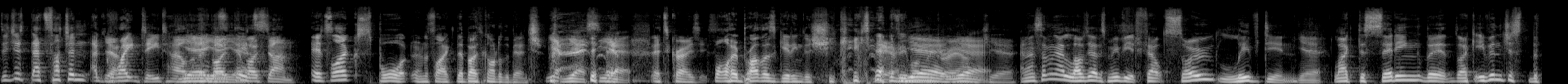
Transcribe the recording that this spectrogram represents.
They're just that's such an, a Yeah. great detail. Yeah, that they're, yeah, both, yeah. they're It's- both done. It's like sport, and it's like they're both gone to the bench. Yeah. Yes, yeah. it's crazy. While her brother's getting the shit kicked out of him yeah, on the ground. yeah, Yeah. And that's something I loved about this movie. It felt so lived in. Yeah. Like the setting, the like even just the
